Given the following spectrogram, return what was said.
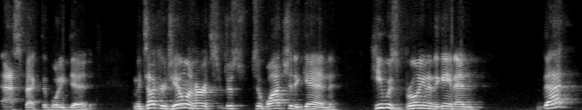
aspect of what he did. I mean, Tucker, Jalen Hurts, just to watch it again, he was brilliant in the game. And that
